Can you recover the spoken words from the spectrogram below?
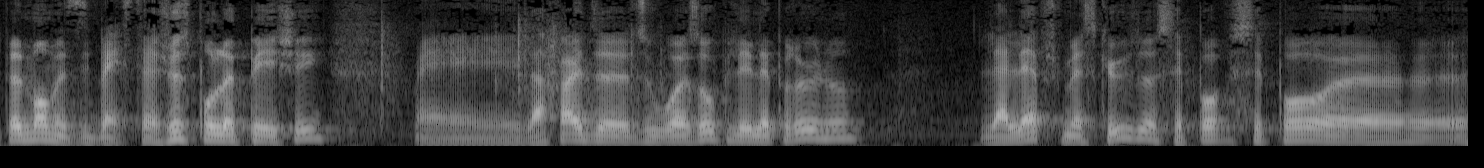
Puis le monde me dit, ben c'était juste pour le péché, mais l'affaire du oiseau puis les lépreux, là, la lèpre, je m'excuse, c'est pas, c'est pas, euh,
